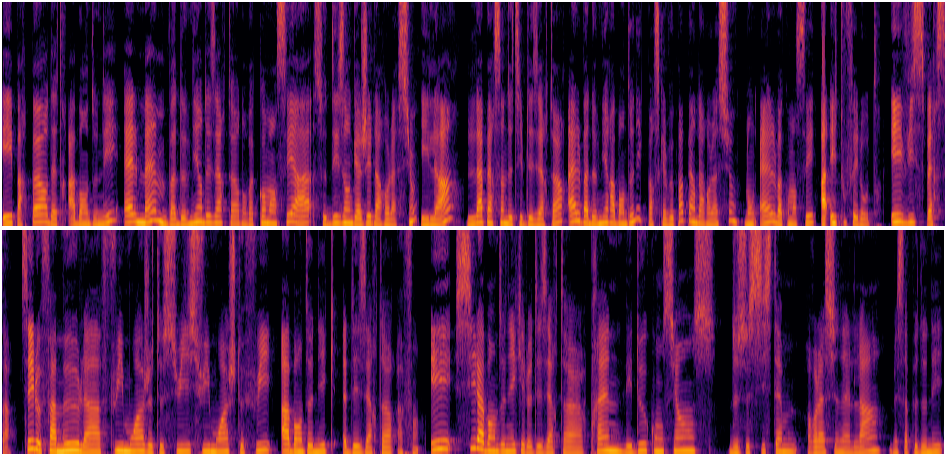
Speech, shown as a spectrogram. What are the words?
et par peur d'être abandonnée, elle-même va devenir déserteur, donc va commencer à se désengager de la relation. Et là, la personne de type déserteur, elle va devenir abandonnique parce qu'elle veut pas perdre la relation. Donc elle va commencer à étouffer l'autre et vice versa. C'est le fameux là, fuis-moi, je te suis, suis-moi, je te fuis, abandonnique, déserteur à fond. Et si l'abandonnique et le déserteur prennent les deux consciences de ce système relationnel là, mais ça peut donner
